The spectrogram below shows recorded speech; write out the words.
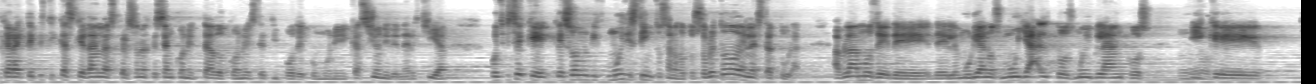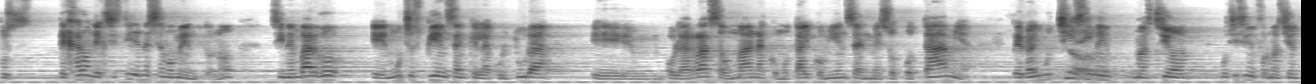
características que dan las personas que se han conectado con este tipo de comunicación y de energía, pues dice que, que son muy distintos a nosotros, sobre todo en la estatura. Hablamos de, de, lemurianos muy altos, muy blancos y que pues dejaron de existir en ese momento, ¿no? Sin embargo, eh, muchos piensan que la cultura Em, o la raza humana como tal comienza en Mesopotamia, pero hay muchísima información, muchísima información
